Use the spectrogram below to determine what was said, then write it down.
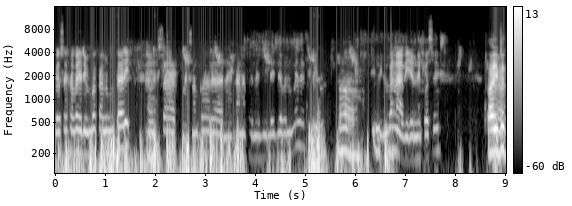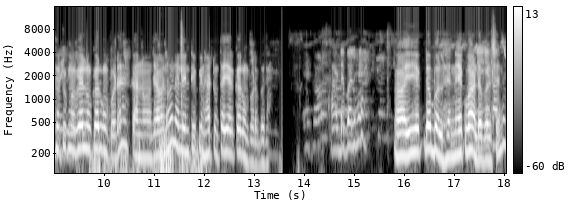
પછી હવે રી બકાલું ઉતારી અને શાક ને સંભારા ને કાનાભાઈને જે લઈ જવાનું હોય ને ટિફિન ટિફિન બનાવી અને પછી હા એ બધું ટૂંકમાં વહેલું કરવું પડે કાનો જવાનું હોય ને એટલે ટિફિન હાટું તૈયાર કરવું પડે બધું આ ડબલ હે હા એ એક ડબલ હે ને એક વાં ડબલ છે ને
